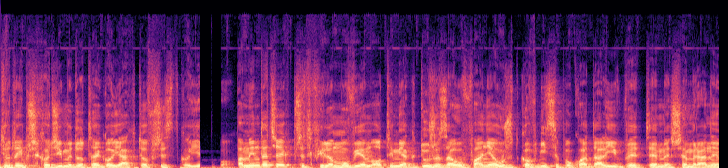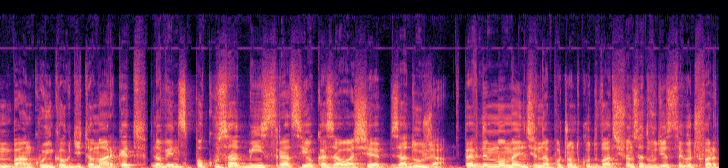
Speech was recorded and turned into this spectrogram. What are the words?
Tutaj przychodzimy do tego, jak to wszystko je. Pamiętacie, jak przed chwilą mówiłem o tym, jak dużo zaufania użytkownicy pokładali w tym szemranym banku Incognito Market? No więc pokusa administracji okazała się za duża. W pewnym momencie, na początku 2024,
